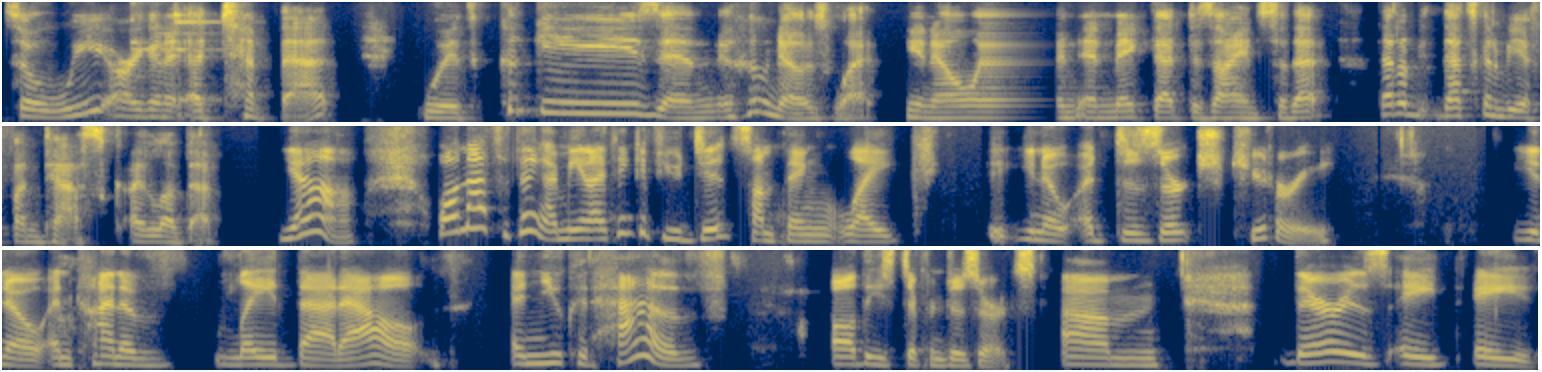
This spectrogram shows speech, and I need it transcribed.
so we are going to attempt that with cookies and who knows what, you know, and, and make that design. So that that'll be, that's going to be a fun task. I love that. Yeah. Well, that's the thing. I mean, I think if you did something like, you know, a dessert charcuterie, you know, and kind of laid that out, and you could have all these different desserts. Um, there is a a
